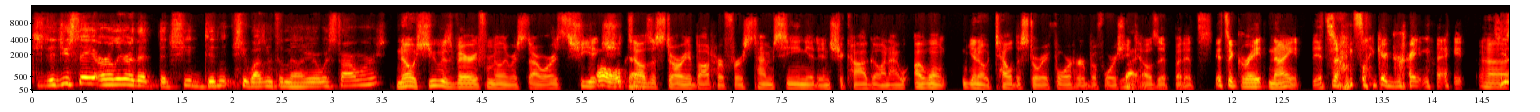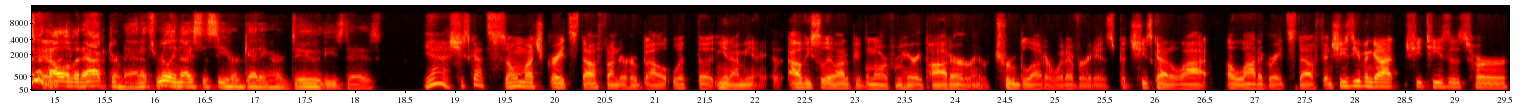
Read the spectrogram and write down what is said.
did you say earlier that that she didn't, she wasn't familiar with Star Wars? No, she was very familiar with Star Wars. She Oh, she okay. tells a story about her first time seeing it in Chicago, and I I won't you know tell the story for her before she Right. tells it, but it's it's a great night. It sounds like a great night. Uh, She's a hell of an actor, man. It's really nice to see her getting her due these days. yeah she's got so much great stuff under her belt with the you know i mean obviously a lot of people know her from harry potter or true blood or whatever it is but she's got a lot a lot of great stuff and she's even got she teases her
